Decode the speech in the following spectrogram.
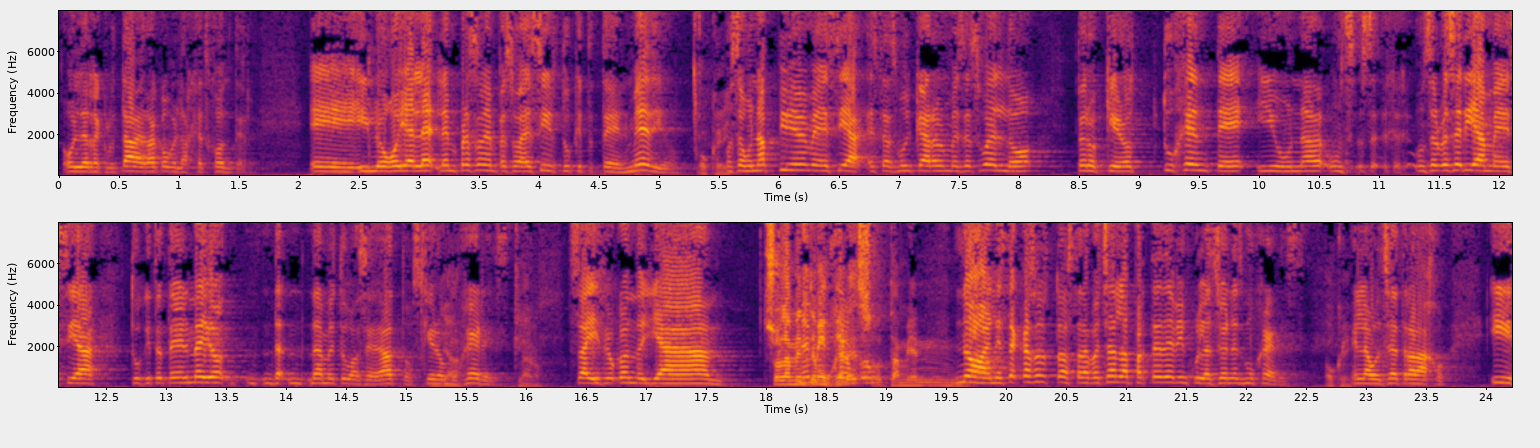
O le reclutaba, era como la headhunter. Eh, y luego ya la, la empresa me empezó a decir, tú quítate en medio. Ok. O sea, una pyme me decía, estás muy caro un mes de sueldo, pero quiero tu gente. Y una, un, un cervecería me decía, tú quítate en medio, da- dame tu base de datos, quiero Ya, mujeres. claro. O sea, ahí fue cuando ya... ¿Solamente me mujeres o también- No, en este caso, hasta la fecha, la parte de vinculación es mujeres. En la bolsa de trabajo. Y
